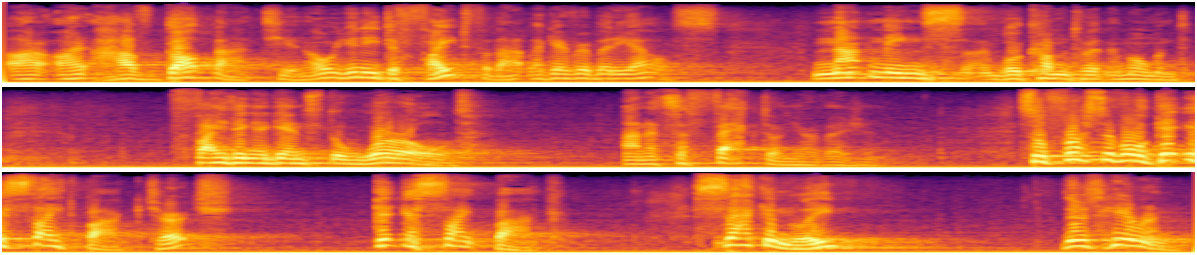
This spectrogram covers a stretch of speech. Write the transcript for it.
are, are, have got that, you know. You need to fight for that like everybody else. And that means, we'll come to it in a moment, fighting against the world and its effect on your vision. So, first of all, get your sight back, church. Get your sight back. Secondly, there's hearing.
